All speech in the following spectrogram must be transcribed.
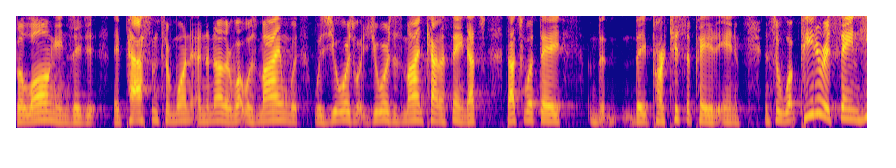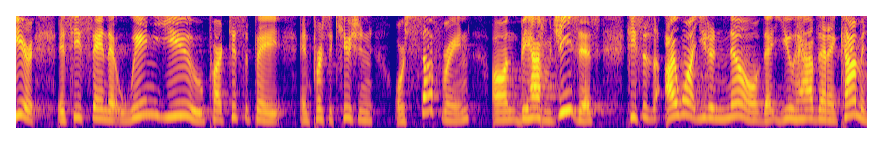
belongings. They, they passed them to one and another. What was mine was yours. What yours is mine, kind of thing. That's, that's what they, they participated in. And so, what Peter is saying here is he's saying that when you participate in persecution or suffering on behalf of Jesus, he says, I want you to know that you have that in common.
